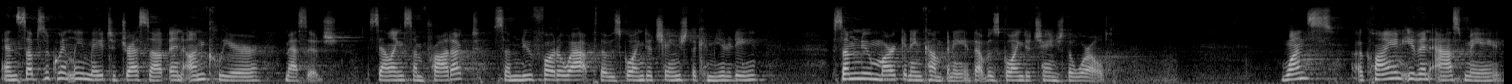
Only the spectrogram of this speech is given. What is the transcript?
and subsequently made to dress up an unclear message, selling some product, some new photo app that was going to change the community, some new marketing company that was going to change the world. Once, a client even asked me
